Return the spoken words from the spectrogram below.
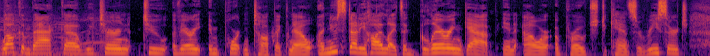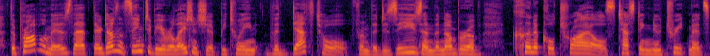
Welcome back. Uh, we turn to a very important topic now. A new study highlights a glaring gap in our approach to cancer research. The problem is that there doesn't seem to be a relationship between the death toll from the disease and the number of clinical trials testing new treatments.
